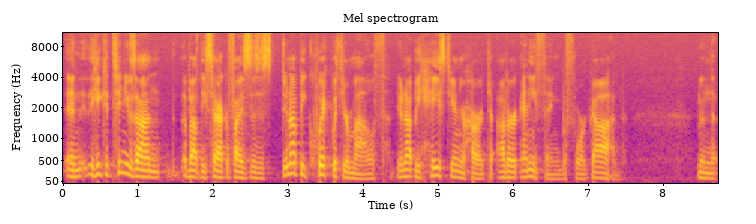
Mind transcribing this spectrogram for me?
and he continues on about these sacrifices do not be quick with your mouth, do not be hasty in your heart to utter anything before God. And then the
